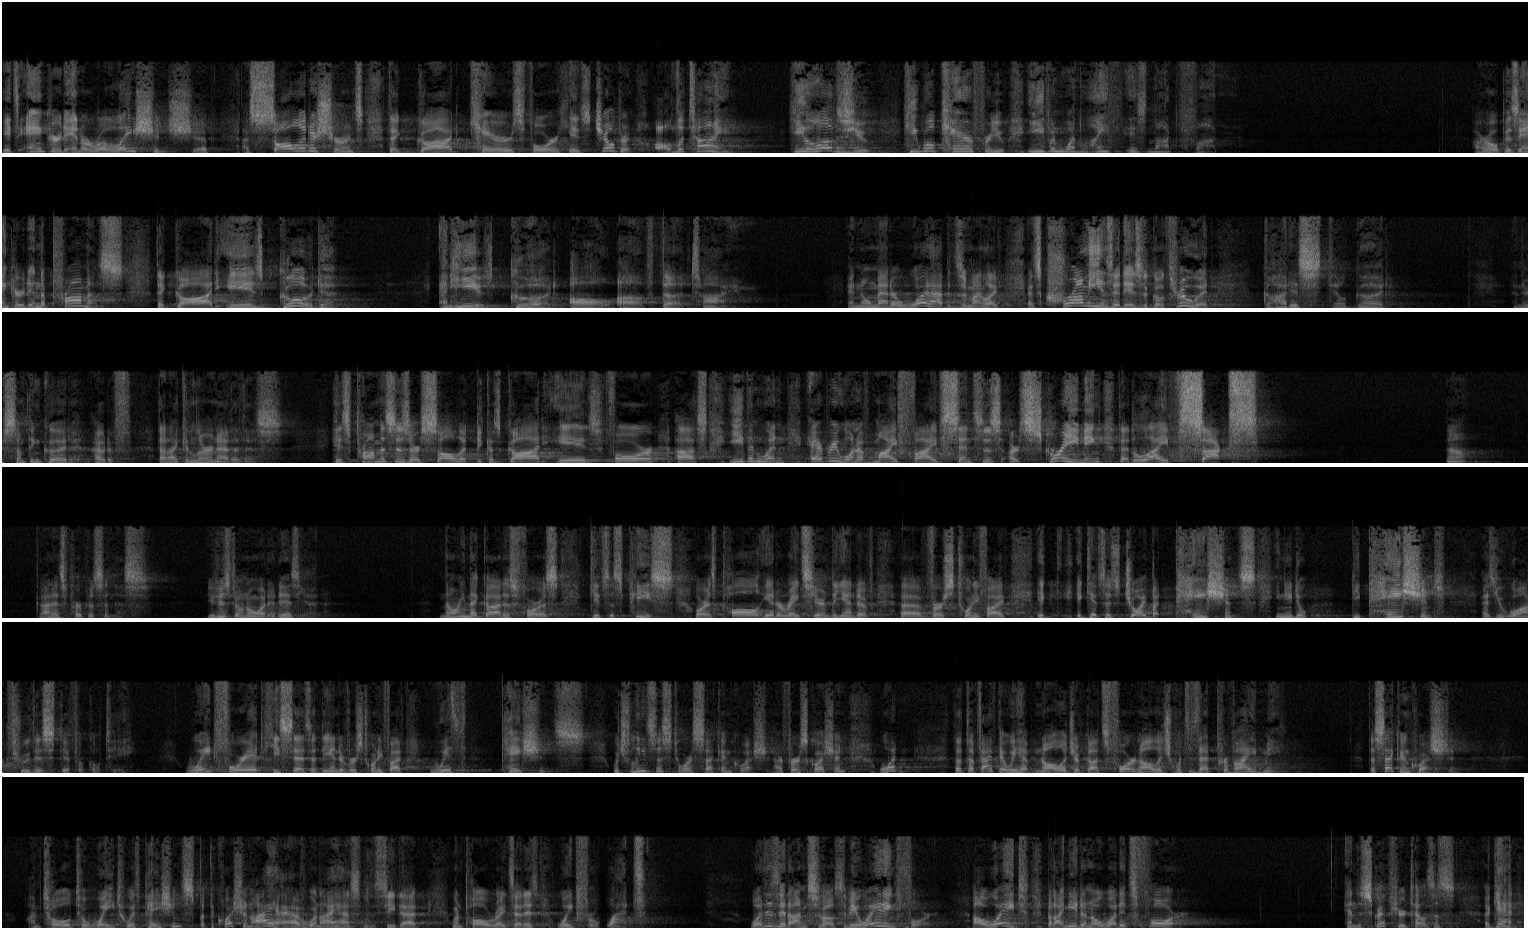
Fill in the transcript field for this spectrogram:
It's anchored in a relationship, a solid assurance that God cares for his children all the time. He loves you, he will care for you, even when life is not fun. Our hope is anchored in the promise that God is good, and he is good all of the time. And no matter what happens in my life, as crummy as it is to go through it, God is still good. And there's something good out of that I can learn out of this. His promises are solid because God is for us. Even when every one of my five senses are screaming that life sucks. No, God has purpose in this. You just don't know what it is yet. Knowing that God is for us gives us peace. Or as Paul iterates here at the end of uh, verse 25, it, it gives us joy, but patience. You need to be patient as you walk through this difficulty. Wait for it, he says at the end of verse 25, with patience. Which leads us to our second question. Our first question what, the, the fact that we have knowledge of God's foreknowledge, what does that provide me? The second question I'm told to wait with patience, but the question I have when I ask, see that, when Paul writes that is, wait for what? What is it I'm supposed to be waiting for? I'll wait, but I need to know what it's for. And the scripture tells us again,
